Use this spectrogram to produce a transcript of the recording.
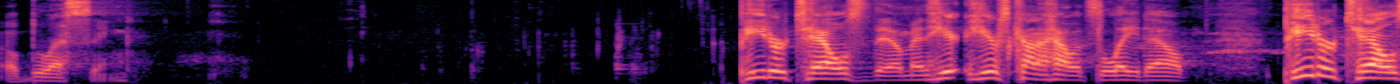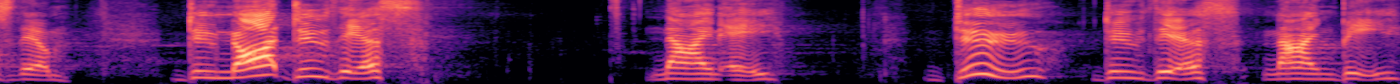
a blessing. Peter tells them, and here, here's kind of how it's laid out Peter tells them, do not do this, 9a, do do this, 9b,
